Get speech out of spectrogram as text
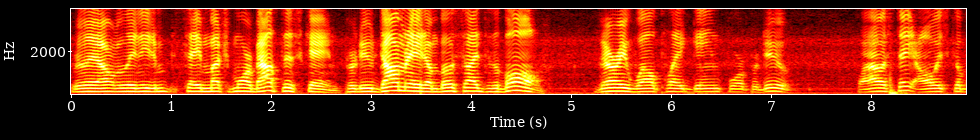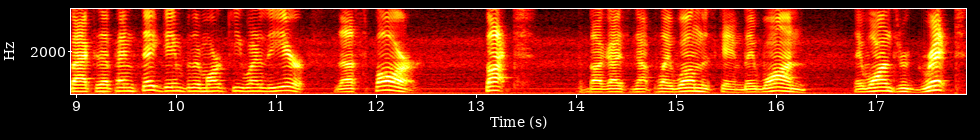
Really, I don't really need to say much more about this game. Purdue dominated on both sides of the ball. Very well played game for Purdue. Ohio State, always go back to that Penn State game for their marquee win of the year thus far. But the Buckeyes did not play well in this game. They won. They won through grit,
